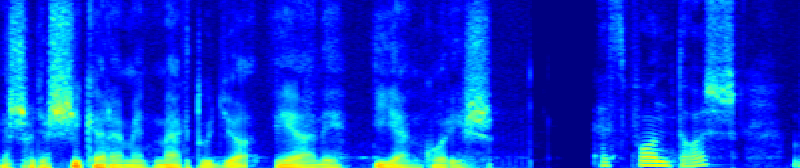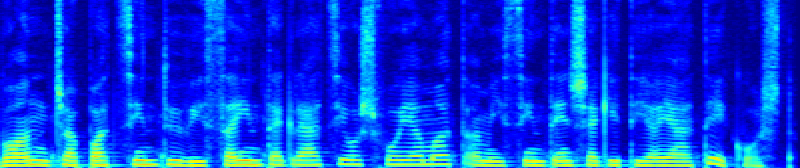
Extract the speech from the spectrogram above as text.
és hogy a sikereményt meg tudja élni ilyenkor is. Ez fontos. Van csapatszintű visszaintegrációs folyamat, ami szintén segíti a játékost?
